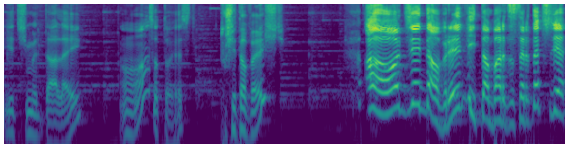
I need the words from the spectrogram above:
Jedźmy dalej. O, co to jest? Tu się da wejść? O, dzień dobry, witam bardzo serdecznie.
